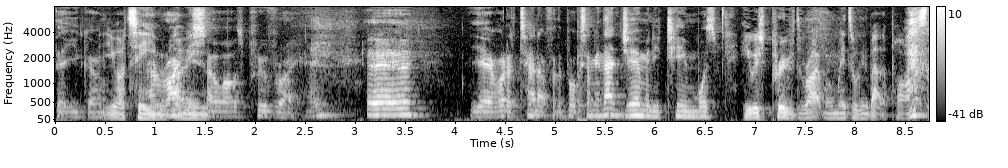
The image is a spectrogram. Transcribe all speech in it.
There you go. your team. And rightly I mean, so, I was proved right. Eh? Uh, yeah, what a turn up for the books. I mean, that Germany team was. he was proved right when we're talking about the past.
